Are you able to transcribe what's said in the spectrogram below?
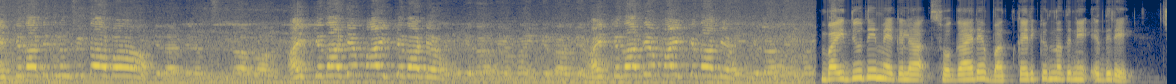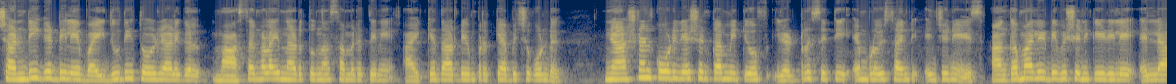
ഐക്യദാർഢ്യ ദിനം സിന്ദാബാദ്. ഐക്യദാർഢ്യം ഐക്യദാർഢ്യം. ഐക്യദാർഢ്യം ഐക്യദാർഢ്യം. വൈദ്യുതി മേഖല സ്വകാര്യവത്കരിക്കുന്നതിന് എതിരെ ചണ്ഡീഗഡിലെ വൈദ്യുതി തൊഴിലാളികൾ മാസങ്ങളായി നടത്തുന്ന സമരത്തിന് ഐക്യദാർഢ്യം പ്രഖ്യാപിച്ചുകൊണ്ട് national coordination committee of electricity employees and engineers Angamaly ഡിവിഷന് കീഴിലെ എല്ലാ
